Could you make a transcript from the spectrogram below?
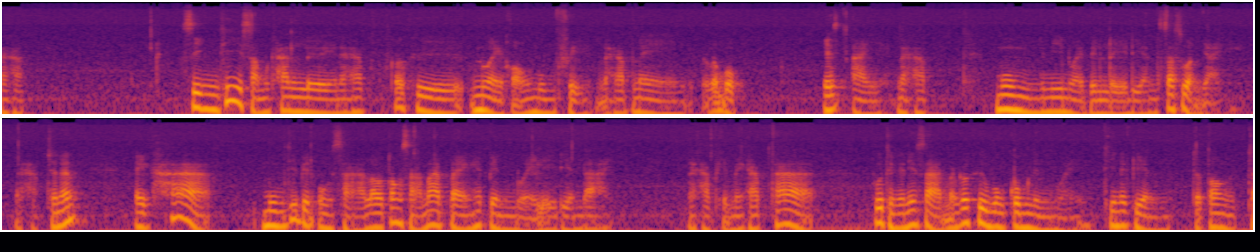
นะครับ สิ่งที่สำคัญเลยนะครับก็คือหน่วยของมุมเฟสนะครับในระบบ SI นะครับ มุมจะมีหน่วยเป็นเรเดียนซะส่วนใหญ่นะครับ ฉะนั้นไอ้ค่ามุมที่เป็นองศาเราต้องสามารถแปลงให้เป็นหน่วยเรเดียนได้ นะครับเห็นไหมครับ ถ้าพูดถึงคณิตศาสตร์มันก็คือวงกลมหนึ่งหน่วยที่นักเรียนจะต้องจ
